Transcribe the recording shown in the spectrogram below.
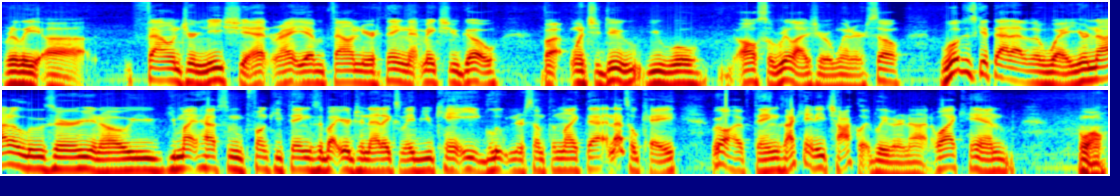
really uh, found your niche yet, right? You haven't found your thing that makes you go. But once you do, you will also realize you're a winner. So we'll just get that out of the way. You're not a loser. You know, you, you might have some funky things about your genetics. Maybe you can't eat gluten or something like that, and that's okay. We all have things. I can't eat chocolate, believe it or not. Well, I can. Well,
